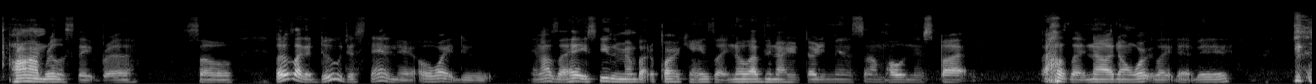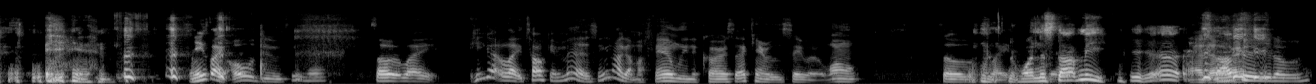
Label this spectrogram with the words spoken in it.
prime real estate, bruh. So, but it was like a dude just standing there, old white dude. And I was like, "Hey, excuse me, I'm about to park." And he was like, "No, I've been out here 30 minutes, so I'm holding this spot." I was like, "No, it don't work like that, man." and, and he's like old dude too, man. So like he got like talking mess. You know, I got my family in the car, so I can't really say what I want. So like One to stop me. Yeah. I know, I right? feel you know.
